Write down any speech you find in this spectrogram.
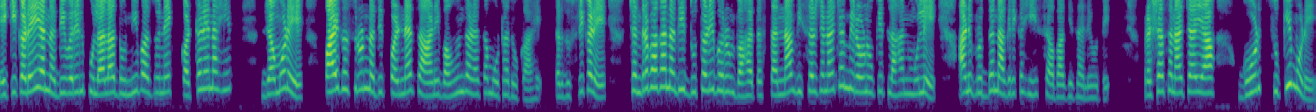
एकीकडे या नदीवरील पुलाला दोन्ही बाजूने कठडे नाहीत ज्यामुळे पाय घसरून नदीत पडण्याचा आणि वाहून जाण्याचा मोठा धोका आहे. तर दुसरीकडे चंद्रभागा नदी दुथडी भरून वाहत असताना विसर्जनाच्या मिरवणुकीत लहान मुले आणि वृद्ध नागरिकही सहभागी झाले होते. प्रशासनाच्या या घोड चुकीमुळे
